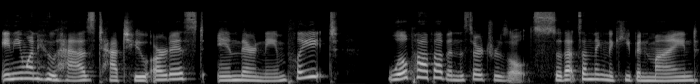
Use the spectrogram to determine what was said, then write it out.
anyone who has tattoo artist in their nameplate will pop up in the search results. So that's something to keep in mind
